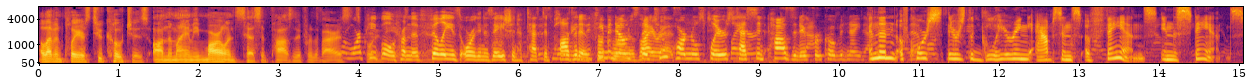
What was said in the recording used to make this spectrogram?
11 players, two coaches on the Miami Marlins tested positive for the virus. More people from the Phillies organization have tested positive for coronavirus. The team announced that two Cardinals players tested positive for COVID-19. And then, of course, there's the glaring absence of fans in the stands,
